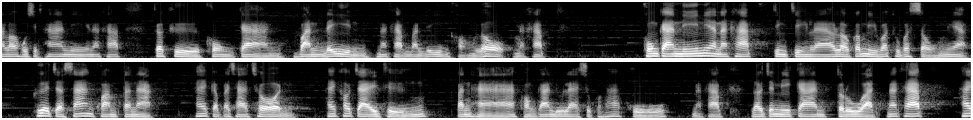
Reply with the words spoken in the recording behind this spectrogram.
2565 นี้นะครับ ก็คือโครงการวันได้ยินนะครับวันได้ยินของโลกนะครับ โครงการนี้เนี่ยนะครับจริงๆแล้วเราก็มีวัตถุประสงค์เนี่ยเพื่อจะสร้างความตระหนักให้กับประชาชน ให้เข้าใจถึงปัญหาของการดูแลสุขภาพหู นะครับ เราจะมีการตรวจนะครับ ให้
